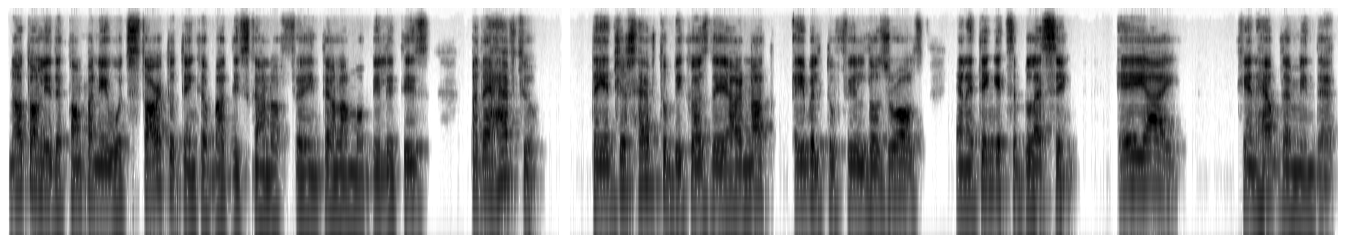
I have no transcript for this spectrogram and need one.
not only the company would start to think about these kind of uh, internal mobilities, but they have to. They just have to because they are not able to fill those roles. And I think it's a blessing. AI can help them in that.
